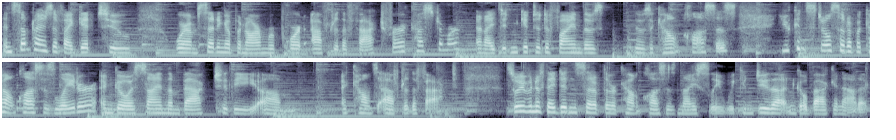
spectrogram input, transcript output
And sometimes if I get to where I'm setting up an ARM report after the fact for a customer and I didn't get to define those those account classes, you can still set up account classes later and go assign them back to the um, accounts after the fact. So even if they didn't set up their account classes nicely, we can do that and go back and add it.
